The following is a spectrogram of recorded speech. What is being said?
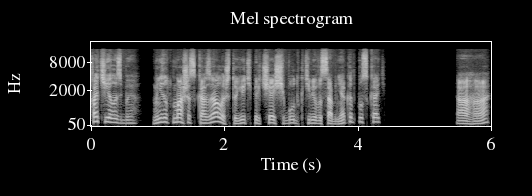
«Хотелось бы. Мне тут Маша сказала, что ее теперь чаще будут к тебе в особняк отпускать». «Ага.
